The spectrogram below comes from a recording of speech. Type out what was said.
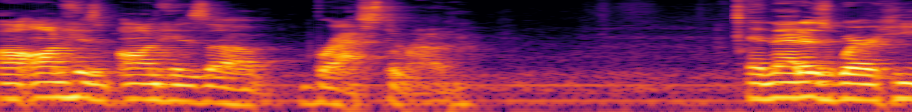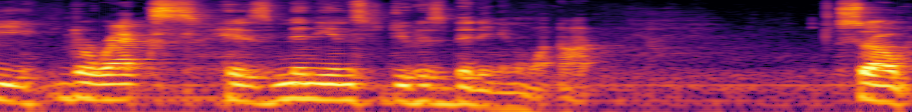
uh, on his, on his uh, brass throne. And that is where he directs his minions to do his bidding and whatnot. So,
